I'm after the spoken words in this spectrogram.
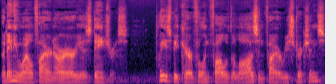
but any wildfire in our area is dangerous. Please be careful and follow the laws and fire restrictions.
